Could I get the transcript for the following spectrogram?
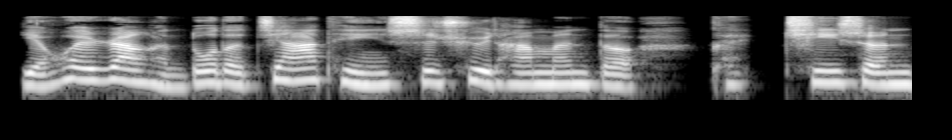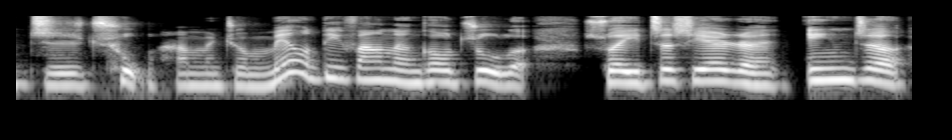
也会让很多的家庭失去他们的可栖身之处，他们就没有地方能够住了。所以这些人因着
